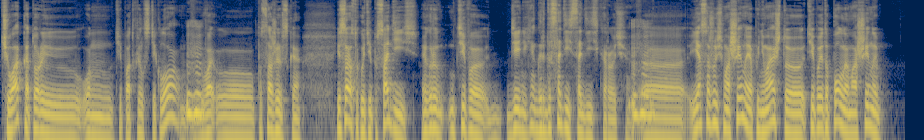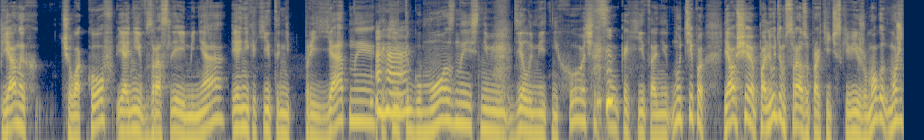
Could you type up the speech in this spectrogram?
чувак, который, он, типа, открыл стекло угу. пассажирское, и сразу такой, типа, садись. Я говорю, «Ну, типа, денег нет. Говорю, да садись, садись, короче. Угу. Я сажусь в машину, я понимаю, что, типа, это полная машина пьяных чуваков, и они взрослее меня, и они какие-то не приятные, ага. какие-то гумозные, с ними дел иметь не хочется, какие-то они... Ну, типа, я вообще по людям сразу практически вижу, могут, может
